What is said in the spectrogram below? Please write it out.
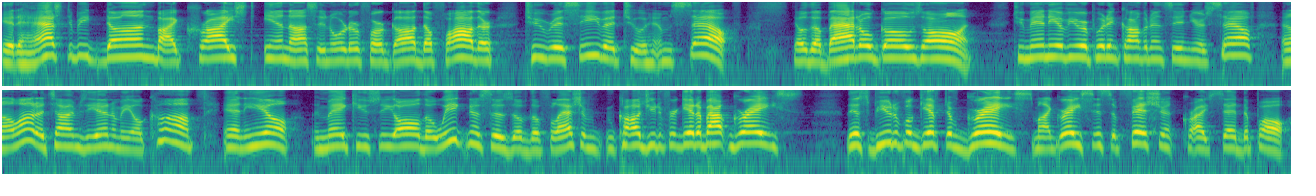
It has to be done by Christ in us in order for God the Father to receive it to Himself. So the battle goes on. Too many of you are putting confidence in yourself, and a lot of times the enemy will come and he'll make you see all the weaknesses of the flesh and cause you to forget about grace this beautiful gift of grace. My grace is sufficient, Christ said to Paul,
